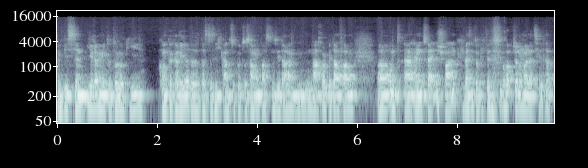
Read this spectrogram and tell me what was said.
ein bisschen ihre Methodologie konterkariert, also dass das nicht ganz so gut zusammenpasst und sie da einen Nachholbedarf haben. Äh, und äh, einen zweiten Schwank, ich weiß nicht, ob ich dir das überhaupt schon einmal erzählt habe.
